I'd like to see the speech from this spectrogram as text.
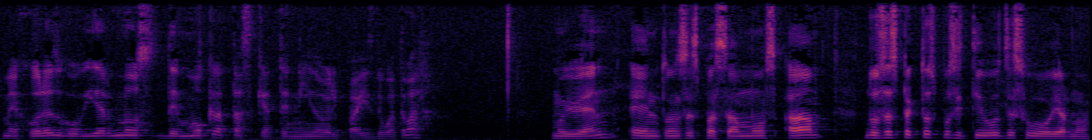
mejores gobiernos demócratas que ha tenido el país de Guatemala. Muy bien, entonces pasamos a dos aspectos positivos de su gobierno.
